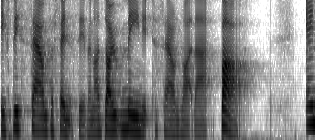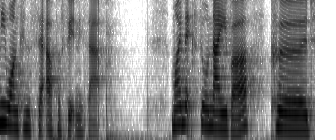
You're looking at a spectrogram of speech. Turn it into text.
if this sounds offensive, and I don't mean it to sound like that, but anyone can set up a fitness app. My next door neighbor could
